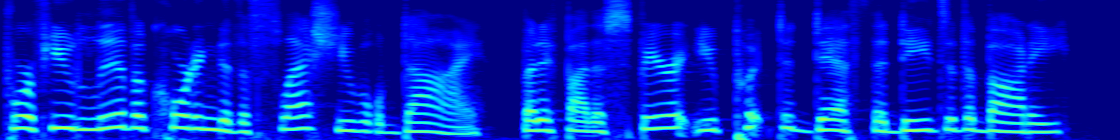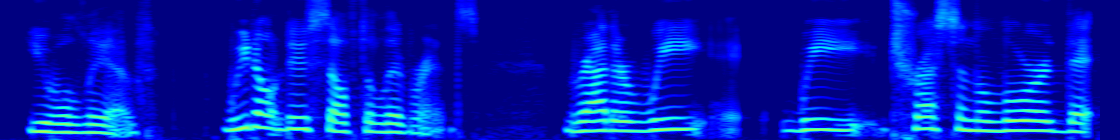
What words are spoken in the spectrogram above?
For if you live according to the flesh, you will die, but if by the Spirit you put to death the deeds of the body, you will live. We don't do self-deliverance. Rather, we we trust in the Lord that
